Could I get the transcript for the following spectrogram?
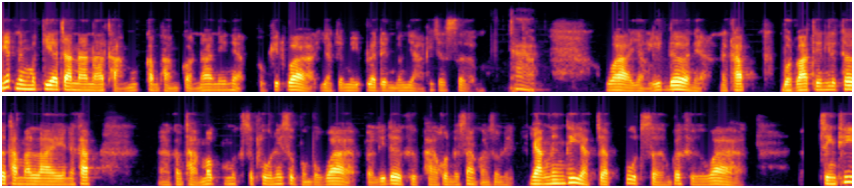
นิดนึงเมื่อกี้อาจารย์นานาถามคำถามก่อนหน้านี้เนี่ยผมคิดว่าอยากจะมีประเด็นบางอย่างที่จะเสริมนะครับว่าอย่าง leader เนี่ยนะครับบทบาทที่ leader ทำอะไรนะครับ คำถามเมื่อสักครู่นี้สุดผมบอกว่า leader คือพาคนไปสร้างความสำเร็จ อย่างหนึ่งที่อยากจะพูดเสริมก็คือว่า สิ่งที่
